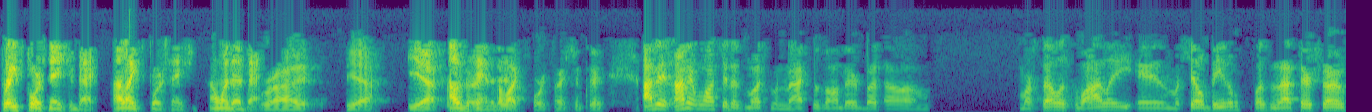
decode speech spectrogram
bring Sports Nation back. I like Sports Nation. I want that back. Right. Yeah. Yeah. I was sure. a fan of that. I like Sports Nation too. I didn't, I didn't watch it as much when Max was on there, but, um, Marcellus Wiley and Michelle Beadle, wasn't that their show?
